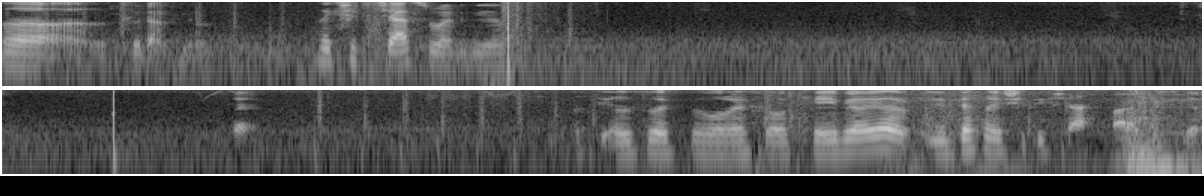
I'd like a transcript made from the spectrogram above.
Uh, let's go down here. I think shift chest reminded me of. Let's see, this is like the little nice little cave area. You definitely should be shaft. Yep.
